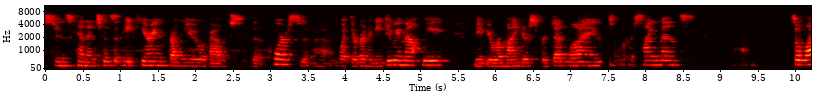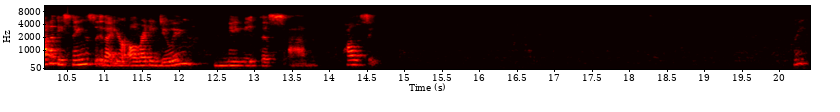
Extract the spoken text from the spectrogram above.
Students can anticipate hearing from you about the course, uh, what they're going to be doing that week, maybe reminders for deadlines or assignments. Um, so a lot of these things that you're already doing may meet this um, policy. Great.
